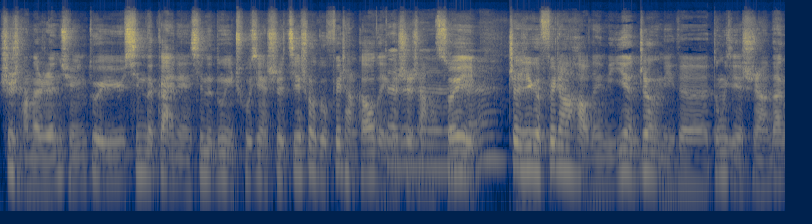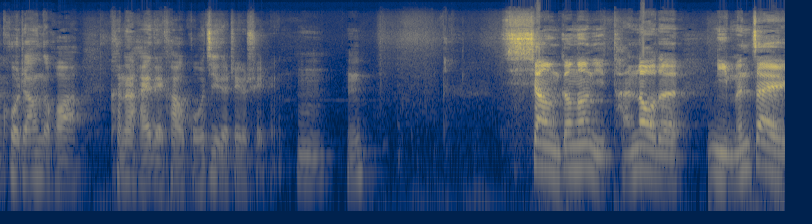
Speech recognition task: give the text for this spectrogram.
市场的人群对于新的概念、新的东西出现是接受度非常高的一个市场，对对对所以这是一个非常好的你验证你的东西的市场。但扩张的话，可能还得靠国际的这个水平。嗯嗯，像刚刚你谈到的，你们在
